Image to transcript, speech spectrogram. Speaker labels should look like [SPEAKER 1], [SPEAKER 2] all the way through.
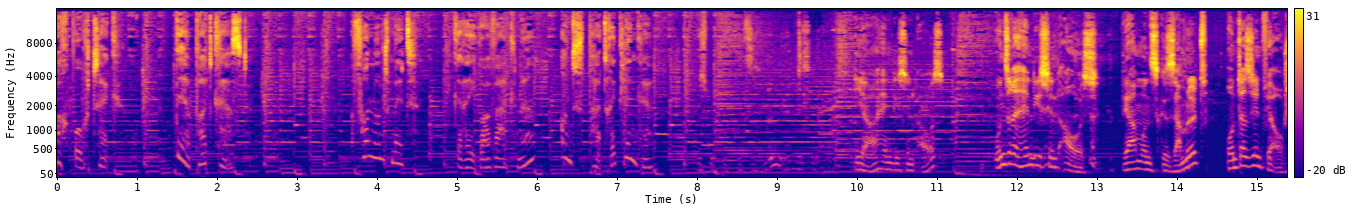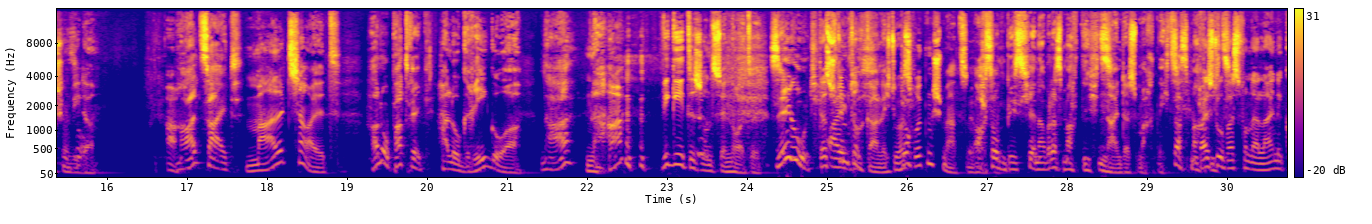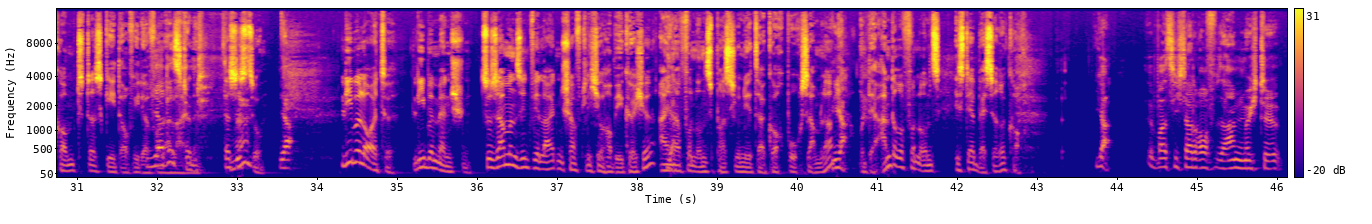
[SPEAKER 1] Kochbuchcheck, der Podcast. Von und mit Gregor Wagner und Patrick Linke.
[SPEAKER 2] Ja, Handys sind aus. Unsere Handys sind aus. Wir haben uns gesammelt und da sind wir auch schon wieder.
[SPEAKER 3] Mahlzeit.
[SPEAKER 2] Mahlzeit.
[SPEAKER 3] Hallo Patrick.
[SPEAKER 2] Hallo Gregor.
[SPEAKER 3] Na?
[SPEAKER 2] Na, wie geht es uns denn heute?
[SPEAKER 3] Sehr gut.
[SPEAKER 2] Das stimmt doch gar nicht. Du hast
[SPEAKER 3] Doch.
[SPEAKER 2] Rückenschmerzen.
[SPEAKER 3] Ach, so ein bisschen, aber das macht nichts.
[SPEAKER 2] Nein, das macht nichts.
[SPEAKER 3] Das macht
[SPEAKER 2] weißt du,
[SPEAKER 3] nichts.
[SPEAKER 2] was von alleine kommt, das geht auch wieder von
[SPEAKER 3] Ja,
[SPEAKER 2] alleine.
[SPEAKER 3] das stimmt.
[SPEAKER 2] Das
[SPEAKER 3] Ne?
[SPEAKER 2] ist so.
[SPEAKER 3] Ja.
[SPEAKER 2] Liebe Leute, liebe Menschen, zusammen sind wir leidenschaftliche Hobbyköche. Einer
[SPEAKER 3] Ja.
[SPEAKER 2] von uns passionierter Kochbuchsammler
[SPEAKER 3] Ja.
[SPEAKER 2] und der andere von uns ist der bessere Koch.
[SPEAKER 3] Ja, was ich darauf sagen möchte,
